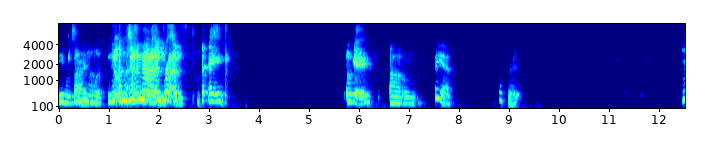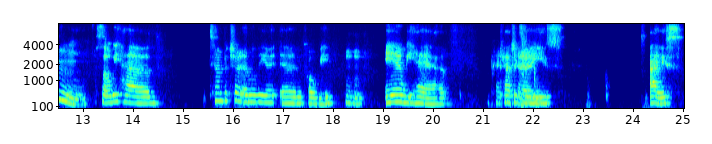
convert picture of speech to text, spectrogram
Even I don't sorry, know what- no, I'm just what impressed. Like, okay. Um, but yeah, that's it. Hmm. So we have temperature, Emily and Kobe, Mhm. and we have Patrick Chase, Ice,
